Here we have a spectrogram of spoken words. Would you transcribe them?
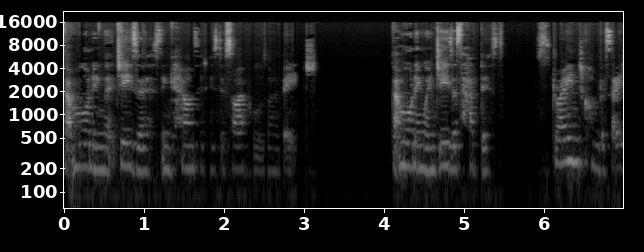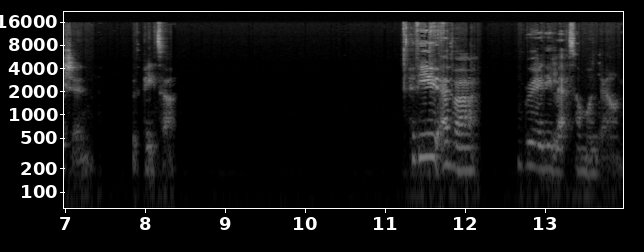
that morning that Jesus encountered his disciples on a beach, that morning when Jesus had this strange conversation with Peter. Have you ever really let someone down?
